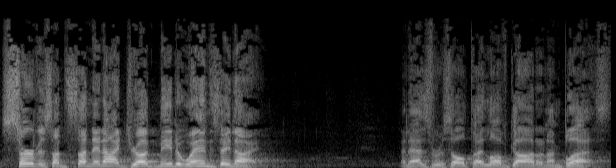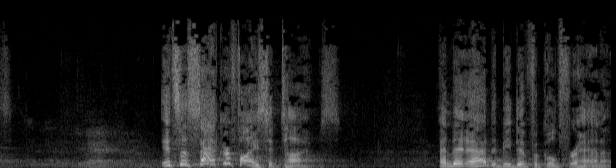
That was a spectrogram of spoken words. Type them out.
service on Sunday night, drugged me to Wednesday night. And as a result, I love God and I'm blessed. It's a sacrifice at times. And it had to be difficult for Hannah.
